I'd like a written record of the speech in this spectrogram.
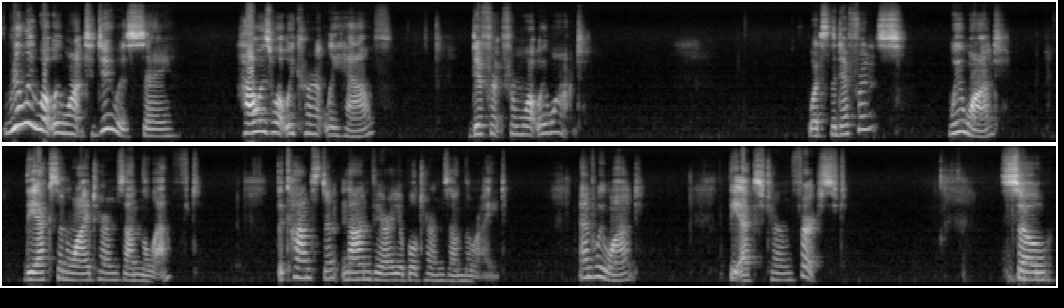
really what we want to do is say, how is what we currently have different from what we want? What's the difference? We want the x and y terms on the left, the constant non-variable terms on the right, and we want the x term first. So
